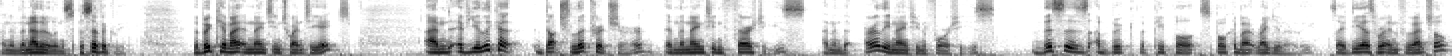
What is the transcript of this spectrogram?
and in the Netherlands specifically. The book came out in 1928. And if you look at Dutch literature in the 1930s and in the early 1940s, this is a book that people spoke about regularly. Its ideas were influential.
